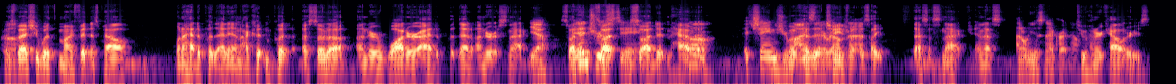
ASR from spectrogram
Huh. especially with my Fitness Pal, when I had to put that in, I couldn't put a soda under water. I had to put that under a snack. Yeah. So I didn't, so I- Interesting. So I, didn't have Huh. It changed it your because mindset it around changed. that. It's like that's a snack, and that's I don't need a snack right now. 200 calories,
